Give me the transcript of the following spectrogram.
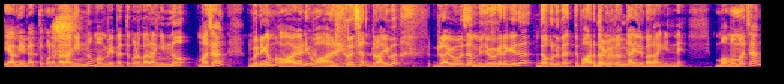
එය මේ පැත්ත කොන බලගන්න ම මේ පැත්ත කොන බලගන්න මචන් උඹනික මවාගනි වානය මචන් ඩ්‍රයිව ඩ්‍රයිව මචන් මෙහව කරගෙන දකුණු පැත්ත පාර දකුණු පැත්ත අයින බලගන්න මම මචන්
